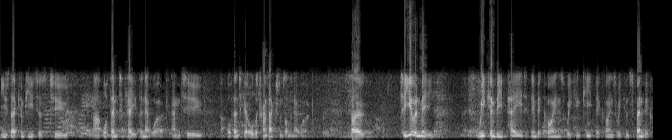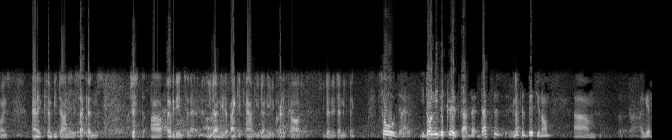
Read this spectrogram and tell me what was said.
use their computers to uh, authenticate the network and to authenticate all the transactions on the network. So, to you and me, we can be paid in Bitcoins, we can keep Bitcoins, we can spend Bitcoins, and it can be done in seconds just uh, over the internet. You don't need a bank account, you don't need a credit card, you don't need anything. So uh, you don't need a credit card. That, that's a no. little bit, you know, um, I guess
